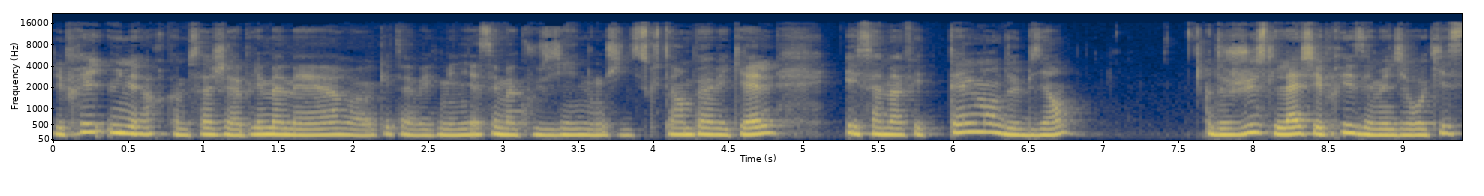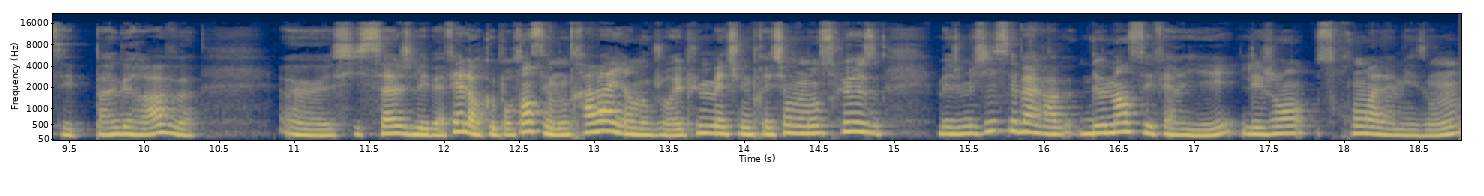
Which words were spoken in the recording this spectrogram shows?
J'ai pris une heure, comme ça j'ai appelé ma mère euh, qui était avec mes nièces et ma cousine, donc j'ai discuté un peu avec elle. Et ça m'a fait tellement de bien de juste lâcher prise et me dire ok c'est pas grave. Euh, si ça je l'ai pas fait, alors que pourtant c'est mon travail, hein, donc j'aurais pu me mettre une pression monstrueuse. Mais je me suis dit c'est pas grave, demain c'est férié, les gens seront à la maison,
